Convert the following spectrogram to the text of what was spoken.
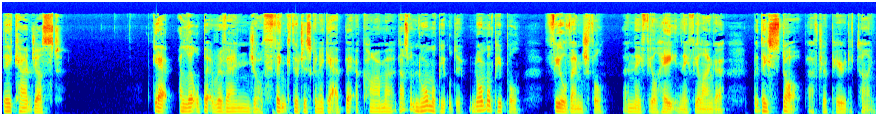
They can't just get a little bit of revenge or think they're just going to get a bit of karma. That's what normal people do. Normal people feel vengeful and they feel hate and they feel anger, but they stop after a period of time.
